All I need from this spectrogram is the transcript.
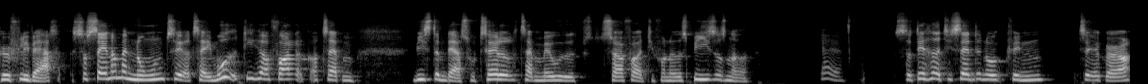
høflig vært, så sender man nogen til at tage imod de her folk, og tage dem, vise dem deres hotel, tage dem med ud, sørge for, at de får noget at spise og sådan noget. Ja, ja. Så det havde de sendt en ung kvinde til at gøre,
